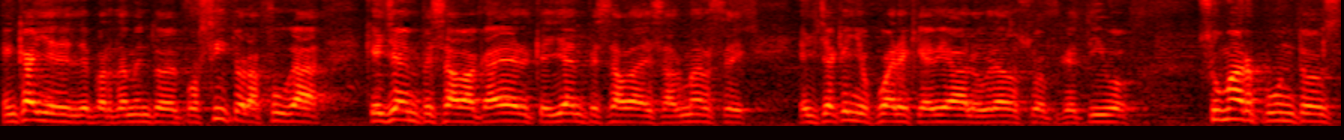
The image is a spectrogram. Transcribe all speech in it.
en calles del departamento de Posito, la fuga que ya empezaba a caer, que ya empezaba a desarmarse, el chaqueño Juárez que había logrado su objetivo, sumar puntos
